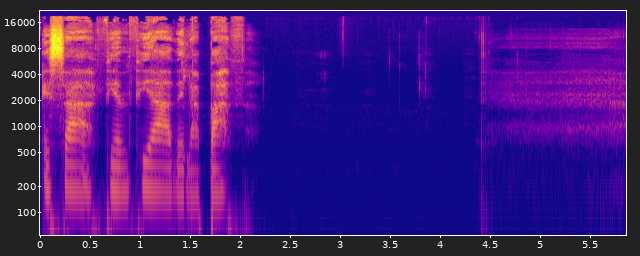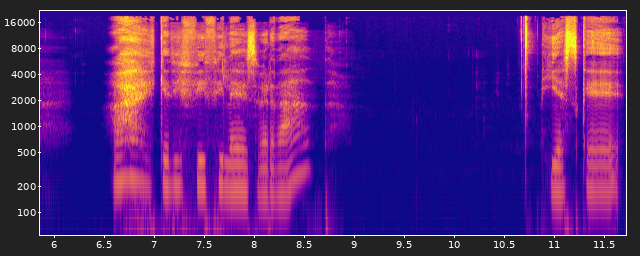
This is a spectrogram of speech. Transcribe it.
esa ciencia de la paz. Ay, qué difícil es, ¿verdad? Y es que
